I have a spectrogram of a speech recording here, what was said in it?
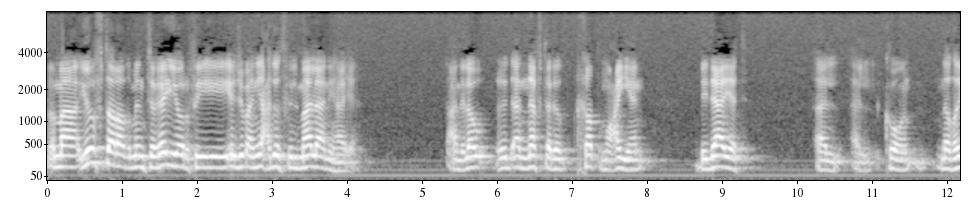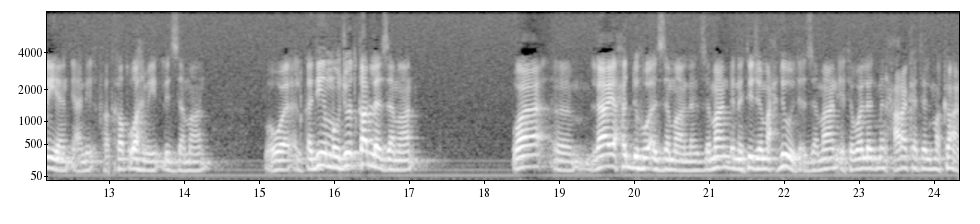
فما يفترض من تغير فيه يجب أن يحدث في الما لا نهاية. يعني لو نريد أن نفترض خط معين بداية الكون نظريا يعني خط وهمي للزمان وهو القديم موجود قبل الزمان ولا يحده الزمان لأن الزمان بالنتيجة محدود الزمان يتولد من حركة المكان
